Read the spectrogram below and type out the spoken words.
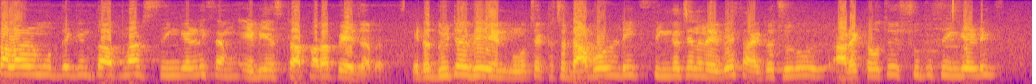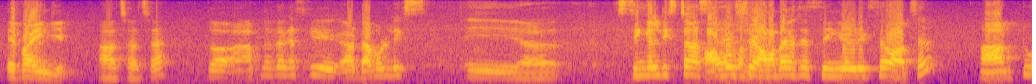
কালারের মধ্যে কিন্তু আপনার সিঙ্গেল ডিস্ক এবং এবিএস টা আপনারা পেয়ে যাবেন। এটা দুইটা ভেরিয়েন্ট হচ্ছে একটা হচ্ছে double disc single channel ABS আর একটা শুধু আরেকটা হচ্ছে শুধু সিঙ্গেল ডিস্ক এফআই ইঞ্জিন আচ্ছা আচ্ছা। তো আপনাদের কাছে কি ডাবল ডিস্ক এই সিঙ্গেল ডিস্কটা আছে অবশ্যই আমাদের কাছে সিঙ্গেল ডিস্কও আছে। আর একটু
